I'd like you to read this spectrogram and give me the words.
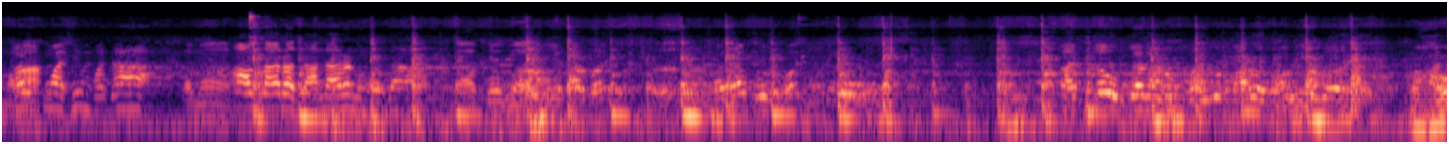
ખડકવાસી મજા તમા. આવનારા જાનારા મજા બાપો બાપો. મજા બોલો મારો મારો રોવી હો.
